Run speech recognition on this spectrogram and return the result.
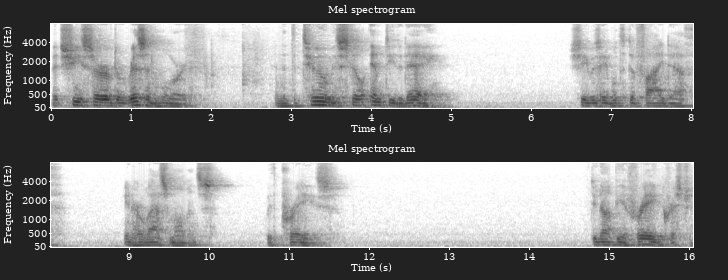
that she served a risen Lord and that the tomb is still empty today. She was able to defy death in her last moments with praise. Do not be afraid, Christian,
